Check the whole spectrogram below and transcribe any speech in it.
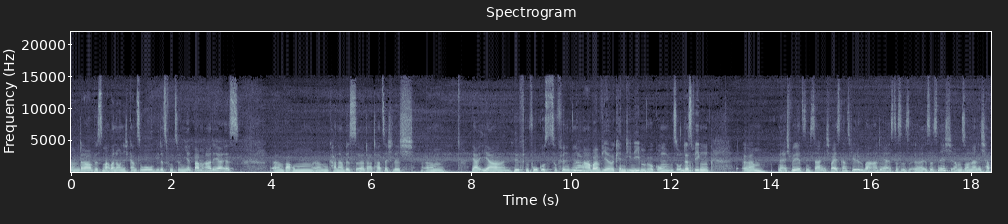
Ähm, da wissen wir aber noch nicht ganz so, wie das funktioniert beim ADHS. Ähm, warum ähm, Cannabis äh, da tatsächlich ähm, ja eher hilft, einen Fokus zu finden. Ja. Aber wir kennen die Nebenwirkungen. So, und Ja. deswegen, ähm, na, ich will jetzt nicht sagen, ich weiß ganz viel über ADHS, das ist, äh, ist es nicht, ähm, sondern ich habe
